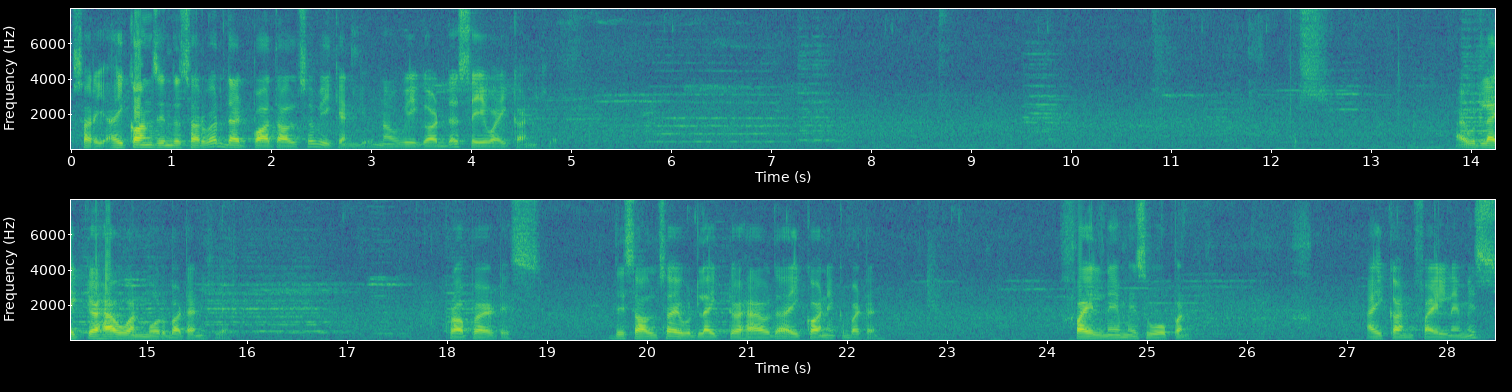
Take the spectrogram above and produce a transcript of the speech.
sorry, icons in the server, that path also we can give. Now we got the save icon here. I would like to have one more button here. Properties. This also I would like to have the iconic button. File name is open. Icon file name is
